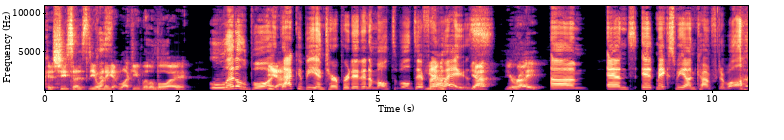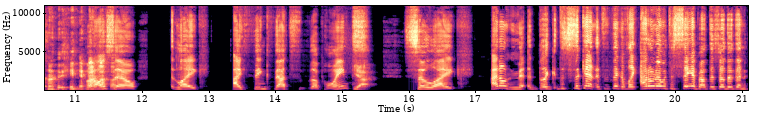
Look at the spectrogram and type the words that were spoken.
cuz she says, "Do you want to get lucky, little boy?" Little boy, Yeah. that could be interpreted in a multiple different Yeah, ways. Yeah, you're right. Um, and it makes me uncomfortable. Yeah. but also, like, I think that's the point. yeah, So, like, I don't kn- like this is again. It's the thing of like I don't know what to say about this other than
